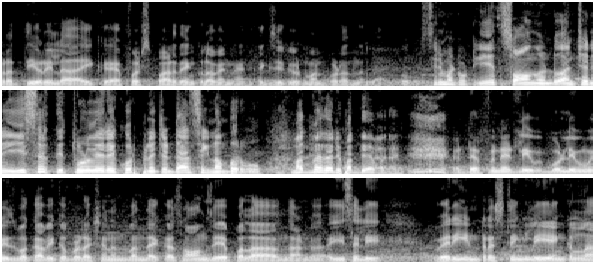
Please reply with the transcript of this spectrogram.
ಪ್ರತಿಯೊರಿಲ್ಲ ಐಕ್ ಎಫರ್ಟ್ಸ್ ಪಾಡ್ದೆ ಎಂಕುಲು ಅವೇನು ಎಕ್ಸಿಕ್ಯೂಟ್ ಮಾಡ್ಬೋದಲ್ಲ ಸಿನಿಮಾ ಒಟ್ಟಿಗೆ ಏತ್ ಸಾಂಗ್ ಅಂಡು ಅಂಚನೆ ಈ ಸರ್ತಿ ತುಳುವೇರೆ ಕೊರ್ಪಿನ ಡ್ಯಾನ್ಸಿಂಗ್ ನಂಬರ್ ಮದ್ಮೆದಾರಿ ಪದ್ಯ. ಡೆಫಿನೆಟ್ಲಿ ಬೊಳ್ಳಿ ಮೂವೀಸ್ ಬ ಕವಿಕ ಪ್ರೊಡಕ್ಷನ್ ಅಂತ ಬಂದಾಗ ಸಾಂಗ್ಸ್ ಏಪಲ ಒಂದಾಂಡು ಈ ಸಲಿ ವೆರಿ ಇಂಟ್ರೆಸ್ಟಿಂಗ್ಲಿ ಎಂಕಲ್ನ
